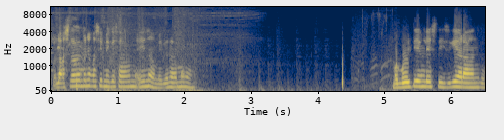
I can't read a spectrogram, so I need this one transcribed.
Malakas lang naman yan kasi may kasama. Ayun na, may kasama na. Mag-ulti yung Leslie. Sige, harangan ko.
